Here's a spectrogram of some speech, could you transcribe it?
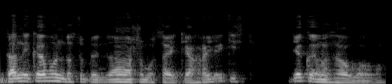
Даний кавун доступний на нашому сайті Агроякість. Дякуємо за увагу.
